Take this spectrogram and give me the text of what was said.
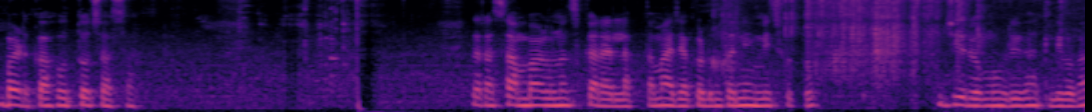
भडका होतोच असा. जरा सांभाळूनच करायला लागतं. माझ्याकडून तर नेहमीच होतो. जिरं मोहरी घातली बघा.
